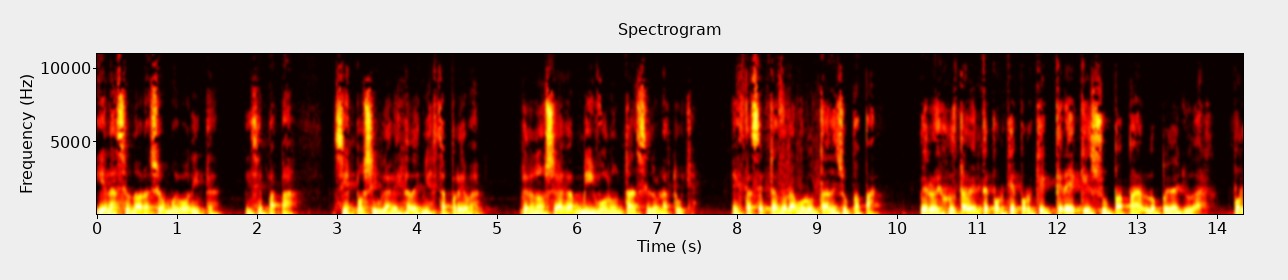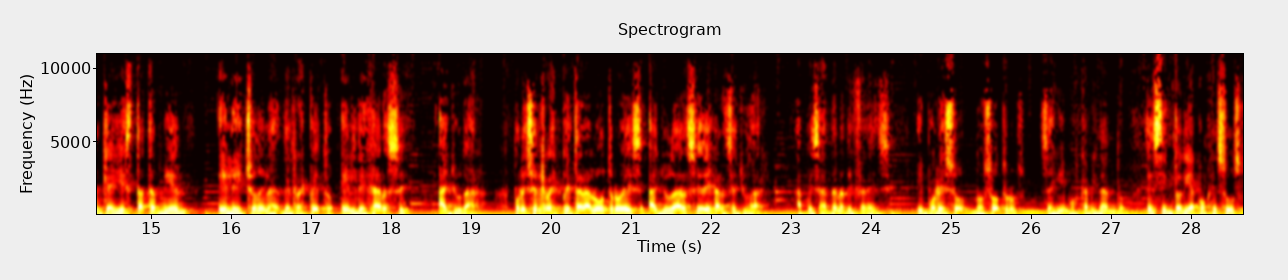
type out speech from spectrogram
Y él hace una oración muy bonita. Dice, papá, si es posible, aleja de mí esta prueba, pero no se haga mi voluntad sino la tuya está aceptando la voluntad de su papá. Pero es justamente por qué, porque cree que su papá lo puede ayudar. Porque ahí está también el hecho del respeto, el dejarse ayudar. Por eso el respetar al otro es ayudarse y dejarse ayudar, a pesar de las diferencias. Y por eso nosotros seguimos caminando en sintonía con Jesús,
